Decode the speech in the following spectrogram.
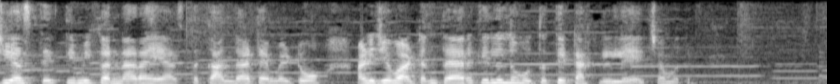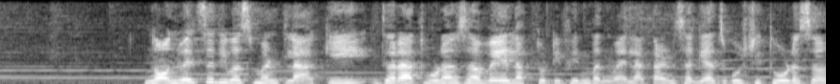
जी असते ती मी करणार आहे. आज तर कांदा टॅमॅटो आणि जे वाटण तयार केलेलं होतं ते टाकलेलं आहे याच्यामध्ये. नॉनव्हेजचा दिवस म्हटला की जरा थोडासा वेळ लागतो टिफिन बनवायला कारण सगळ्याच गोष्टी थोडंसं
